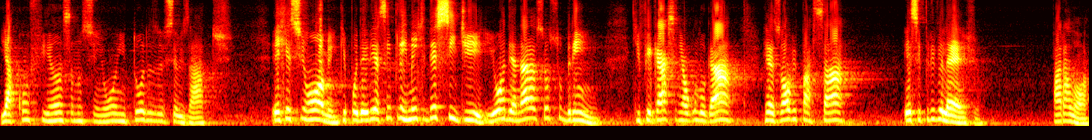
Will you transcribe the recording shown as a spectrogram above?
e a confiança no Senhor em todos os seus atos. E que esse homem, que poderia simplesmente decidir e ordenar ao seu sobrinho que ficasse em algum lugar, resolve passar esse privilégio para Ló.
